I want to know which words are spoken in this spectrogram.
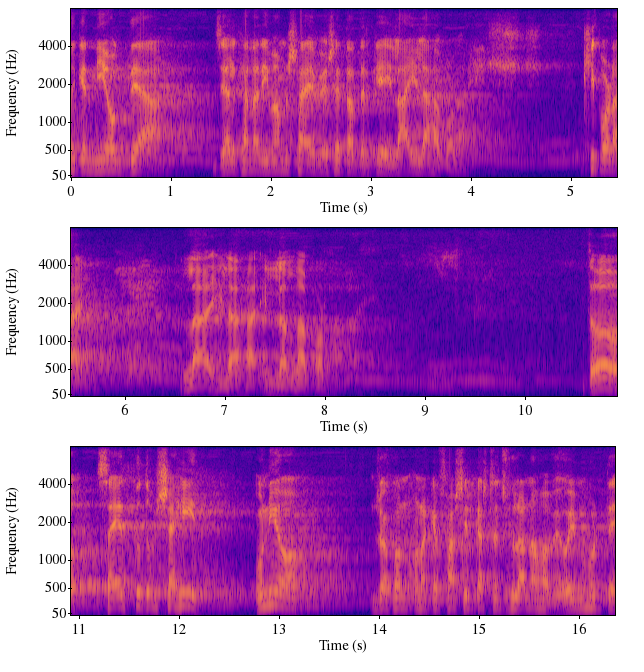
থেকে নিয়োগ দেয়া জেলখানার ইমাম সাহেব এসে তাদেরকে লা ইলাহা পড়ায়? কি পড়ায়? লা ইলাহা ইল্লাল্লাহ পড়ায়। তো সাইয়েদ কুতুব শাহিদ, উনিও যখন ওনাকে ফাঁসির কাজটা ঝুলানো হবে, ওই মুহূর্তে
